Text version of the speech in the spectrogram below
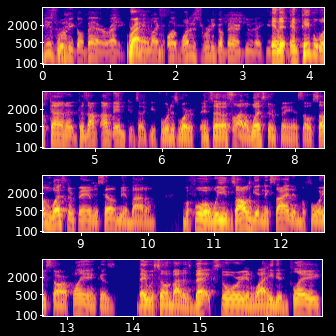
He's Rudy Gobert already. Right. I mean, like what what does Rudy Gobert do that he and it, and people was kind of because I'm I'm in Kentucky for what it's worth, and so it's a lot of Western fans. So some Western fans was telling me about him before we. So I was getting excited before he started playing because they was telling about his backstory and why he didn't play,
